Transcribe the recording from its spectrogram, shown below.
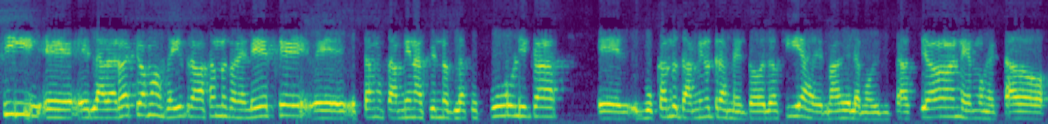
sí, eh, la verdad es que vamos a seguir trabajando con el eje, eh, estamos también haciendo clases públicas, eh, buscando también otras metodologías, además de la movilización, hemos estado,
